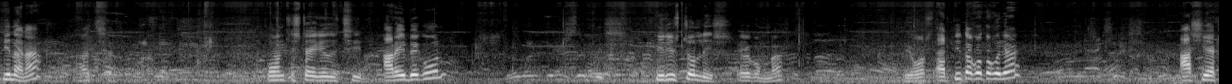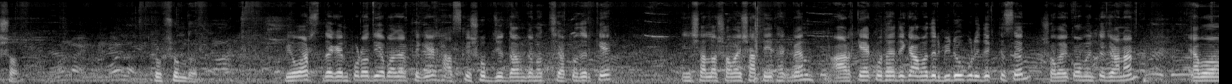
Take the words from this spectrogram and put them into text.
কিনা না? আচ্ছা। পঞ্চাশ টাকা কেজি সিম আর এই বেগুন? তিরিশ চল্লিশ এরকম না? আর তিতা কত করে? আশি একশো। খুব সুন্দর। ভিওয়ার্স দেখেন পোড়াদিয়া বাজার থেকে। আজকে সবজির দাম জানাচ্ছি আপনাদেরকে। ইনশাল্লাহ সবাই সাথেই থাকবেন। আর কে কোথায় থেকে আমাদের ভিডিওগুলি দেখতেছেন, সবাই কমেন্টে জানান এবং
